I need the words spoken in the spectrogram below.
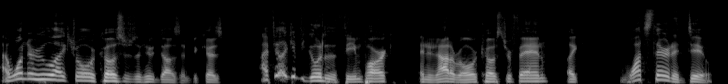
I wonder who likes roller coasters and who doesn't, because I feel like if you go to the theme park and you're not a roller coaster fan, like what's there to do?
